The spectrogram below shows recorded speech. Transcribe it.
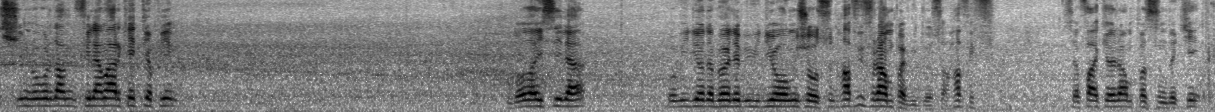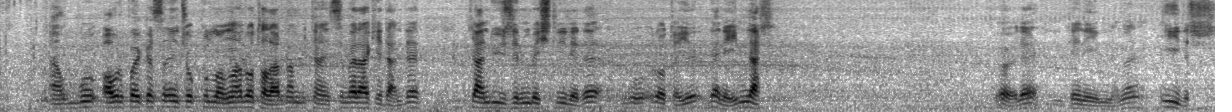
Şimdi buradan bir file market yapayım. Dolayısıyla bu videoda böyle bir video olmuş olsun. Hafif rampa videosu. Hafif. Sefaköy rampasındaki yani bu Avrupa yakasının en çok kullanılan rotalardan bir tanesi. Merak eden de kendi 125'liğiyle de bu rotayı deneyimler. Böyle deneyimleme iyidir.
